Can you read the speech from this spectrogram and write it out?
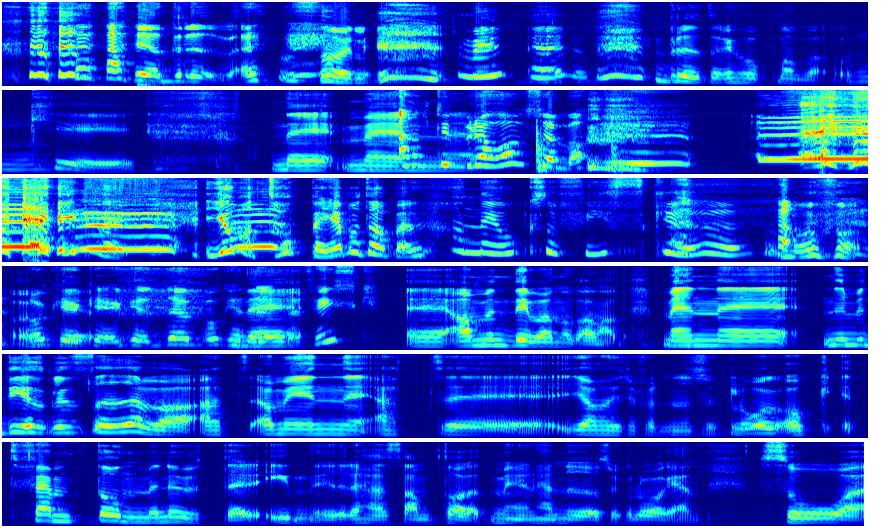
jag driver. sorglig. Men, eh, bryter ihop man bara okej. Nej men. Allt är bra. Sen bara Exakt. Jag var toppen, jag var toppen. Han är också fisk. Okej okej okej. Du bokat Nej. med fisk. Eh, ja men det var något annat. Men, eh, nej, men det jag skulle säga var att, ja, men, att eh, jag har ju träffat en ny psykolog och ett 15 minuter in i det här samtalet med den här nya psykologen så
